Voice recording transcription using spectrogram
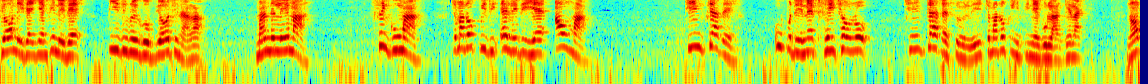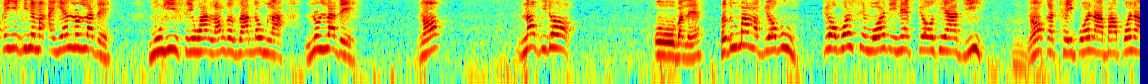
ပြောနေတဲ့ရန်ဖြစ်နေတဲ့ပြည်သူတွေကိုပြောချင်တာက မန္တလေးမှာစင်ကူမှာကျမတို့ PDF လေးတွေရဲ့အောက်မှာကျင်းကြတယ်ဥပဒေနဲ့ထိချုံလို့ချင်းကြတယ်ဆိုရင်လေကျမတို့ကရင်ပြည်နယ်ကိုလာခဲ့လိုက်နော်ကရင်ပြည်နယ်မှာအရန်လွတ်လပ်တယ်မူကြီးစေဝါလောင်းကစားလုံးမလားလွတ်လပ်တယ်နော်နောက်ပြီးတော့ဟိုဗလဲဘယ်သူမှမပြောဘူးပျော်ပွဲစင်ပွဲတွေနဲ့ပျော်စရာကြီးနော်ကထိတ်ပွဲလာပါပွဲလာ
